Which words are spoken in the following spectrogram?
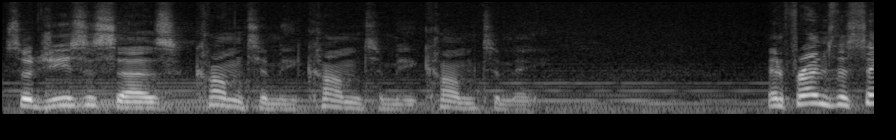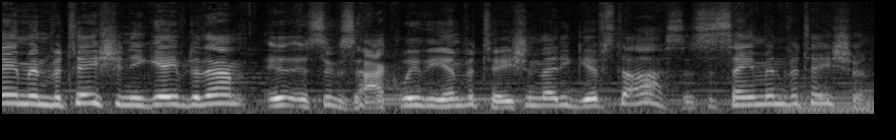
So Jesus says, Come to me, come to me, come to me. And friends, the same invitation he gave to them, it's exactly the invitation that he gives to us. It's the same invitation.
